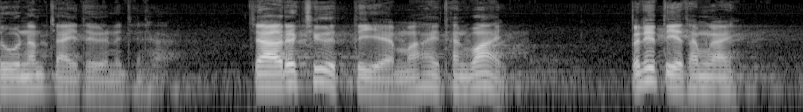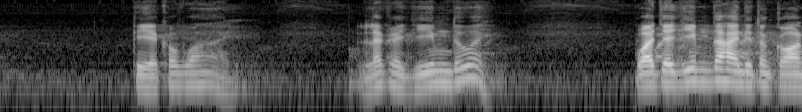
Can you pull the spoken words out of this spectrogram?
ดูน้ำใจเธอนะจ๊ะครับจะเรียกชื่อเตี่ยมาให้ท่านไหว้ตอนนี้เตี่ยทำไง เตี่ยก็ไหว้ แล้วก็ยิ้มด้วย กว่าจะยิ้มได้นี่ต้องก่อน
